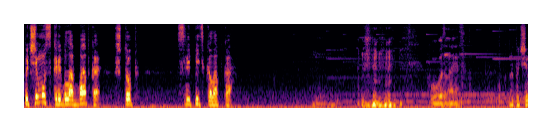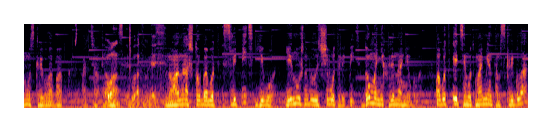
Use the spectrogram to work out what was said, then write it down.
Почему скребла бабка, чтоб слепить колобка? Фу его знает. Ну почему скребла бабка, Артем? Кого она скребла-то, блядь? Но она, чтобы вот слепить его, ей нужно было из чего-то лепить. Дома ни хрена не было. По вот этим вот моментам скребла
